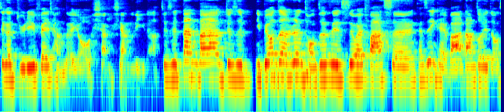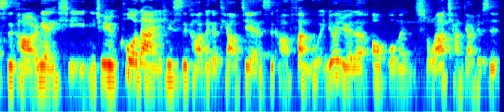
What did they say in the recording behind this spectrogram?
这个举例非常的有想象力啦，就是但大家就是你不用真的认同这件事会发生，可是你可以把它当做一种思考练习，你去扩大你去思考那个条件、思考范围，你就会觉得哦，我们所要强调就是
